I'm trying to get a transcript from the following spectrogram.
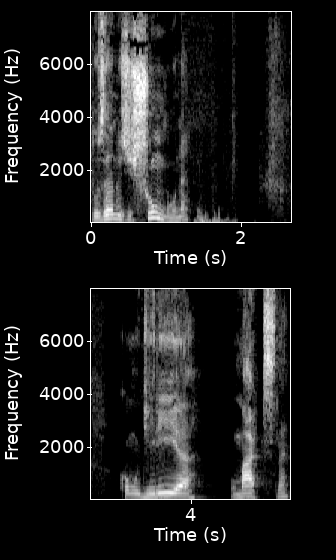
dos anos de chumbo, né? Como diria o Marx, né?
